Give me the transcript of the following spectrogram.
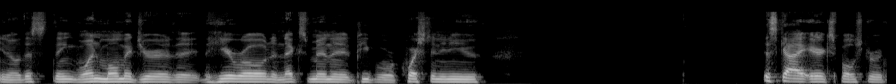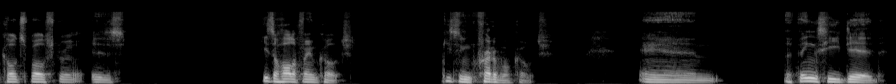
You know, this thing, one moment you're the, the hero, the next minute people are questioning you. This guy, eric Spoelstra, Coach Spoelstra, is he's a Hall of Fame coach. He's an incredible coach. And the things he did,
